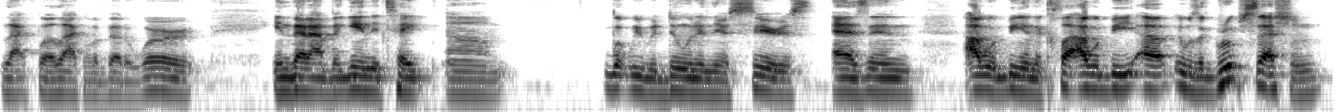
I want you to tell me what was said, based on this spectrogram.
lack for lack of a better word, in that I began to take um, what we were doing in there serious. As in, I would be in the class. I would be. Uh, it was a group session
